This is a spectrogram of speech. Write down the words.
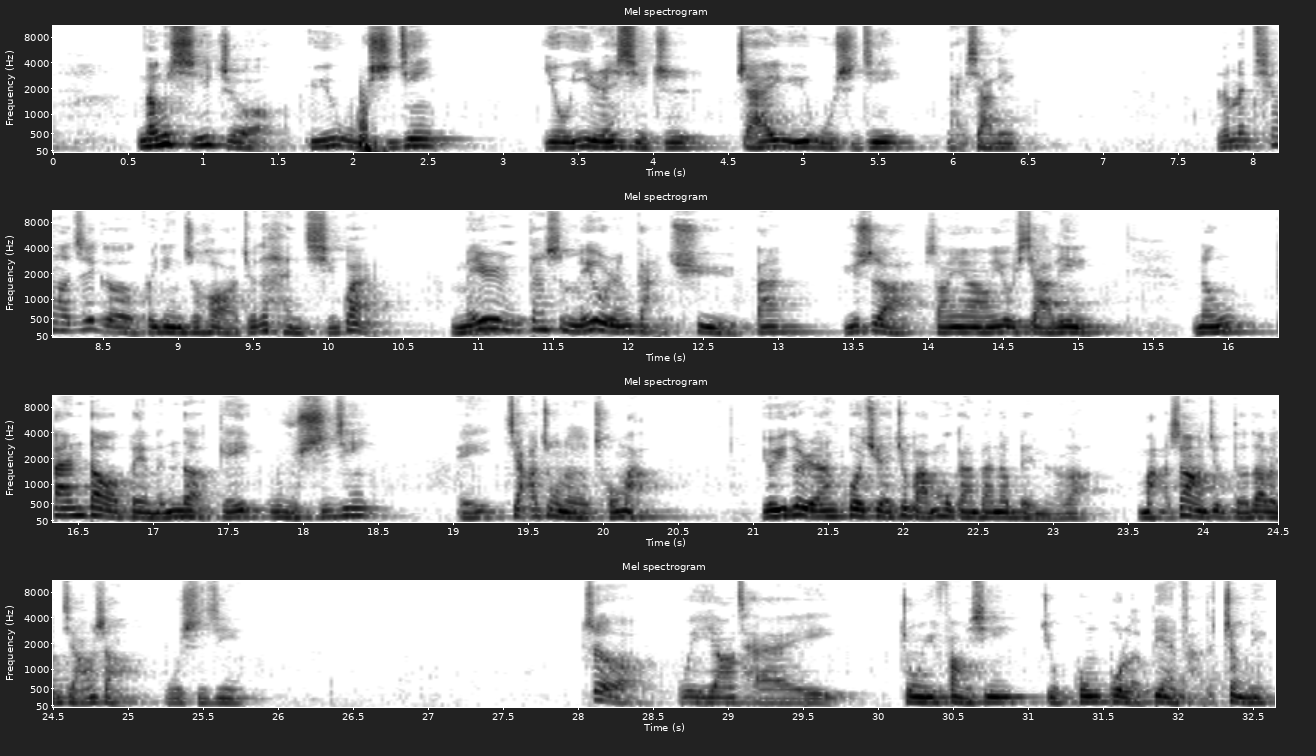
能喜者于五十金。有一人喜之，宅于五十金，乃下令。人们听了这个规定之后啊，觉得很奇怪。没人，但是没有人敢去搬。于是啊，商鞅又下令，能搬到北门的给五十斤，哎，加重了筹码。有一个人过去就把木杆搬到北门了，马上就得到了奖赏五十斤。这未央才终于放心，就公布了变法的政令。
